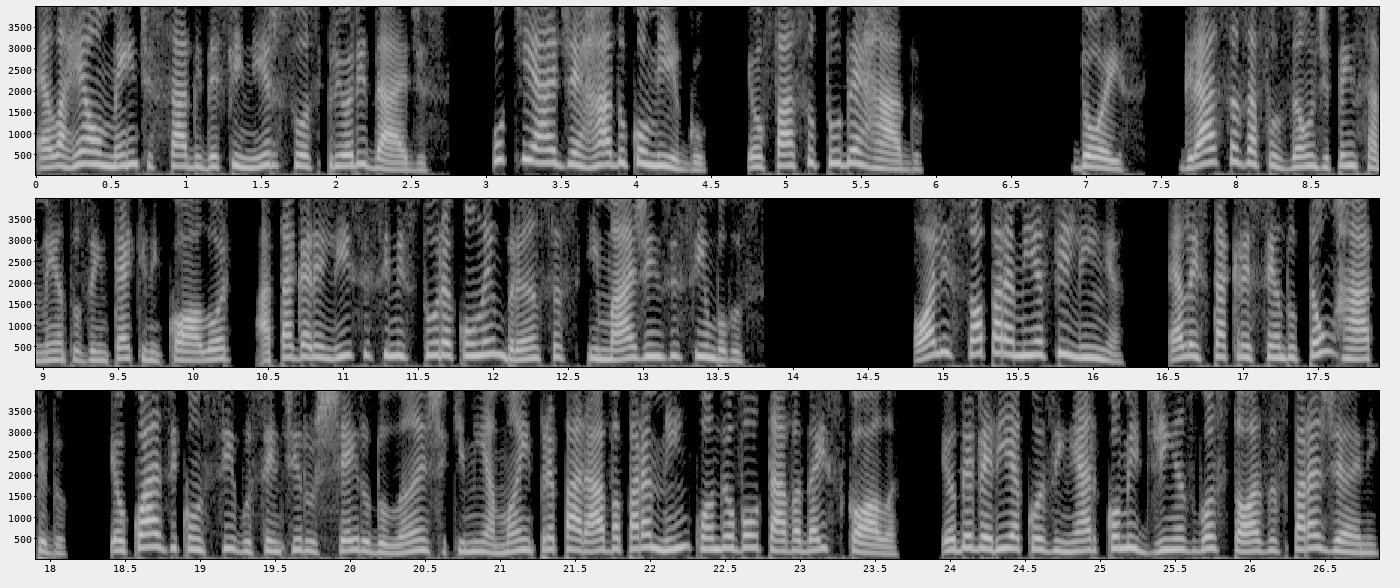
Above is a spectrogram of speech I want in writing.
Ela realmente sabe definir suas prioridades. O que há de errado comigo? Eu faço tudo errado. 2. Graças à fusão de pensamentos em Technicolor, a tagarelice se mistura com lembranças, imagens e símbolos. Olhe só para minha filhinha. Ela está crescendo tão rápido. Eu quase consigo sentir o cheiro do lanche que minha mãe preparava para mim quando eu voltava da escola. Eu deveria cozinhar comidinhas gostosas para Jane.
